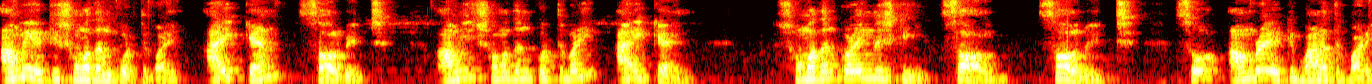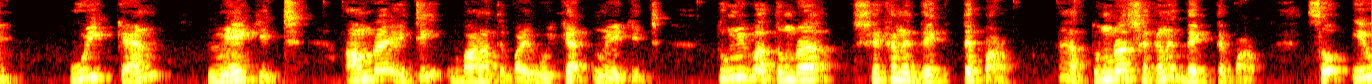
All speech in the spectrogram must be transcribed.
আমি এটি সমাধান করতে পারি। আই ক্যান সলভ ইট আমি সমাধান করতে পারি। আই ক্যান সমাধান করা ইংলিশ কি? সলভ সলভ ইট সো আমরা এটি বানাতে পারি। উই ক্যান মেক ইট আমরা এটি বানাতে পারি উই ক্যান মেক ইট তুমি বা তোমরা সেখানে দেখতে পারো হ্যাঁ তোমরা সেখানে দেখতে পারো। সো ইউ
